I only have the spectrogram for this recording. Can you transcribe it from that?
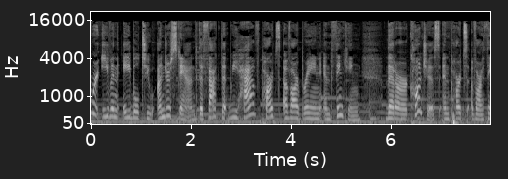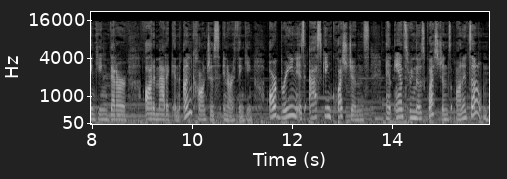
we're even able to understand the fact that we have parts of our brain and thinking that are conscious and parts of our thinking that are automatic and unconscious in our thinking, our brain is asking questions and answering those questions on its own,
